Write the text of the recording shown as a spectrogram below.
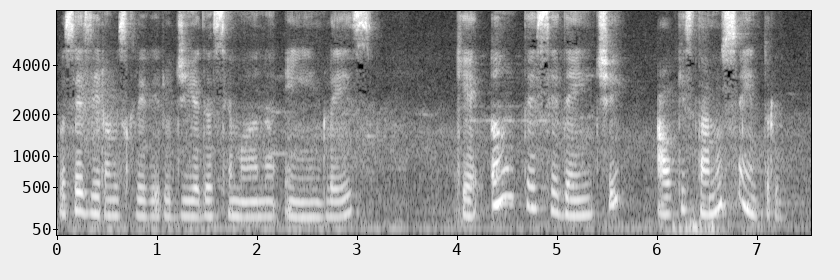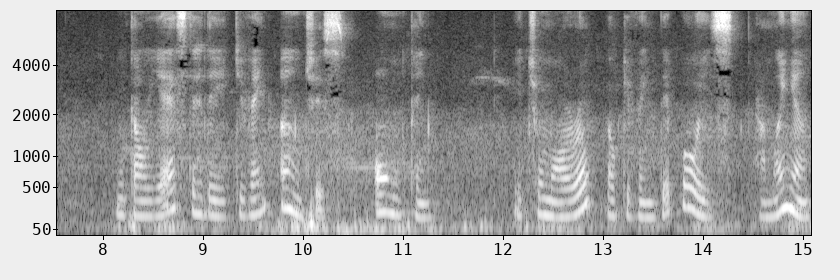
Vocês irão escrever o dia da semana em inglês, que é antecedente ao que está no centro. Então, yesterday que vem antes, ontem. E tomorrow é o que vem depois, amanhã.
